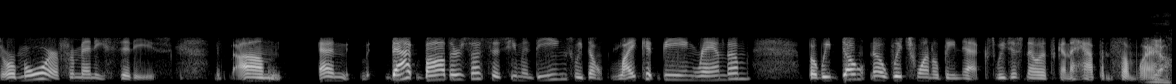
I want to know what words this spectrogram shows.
or more for many cities. Um, and that bothers us as human beings. We don't like it being random, but we don't know which one will be next. We just know it's going to happen somewhere. Yeah,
